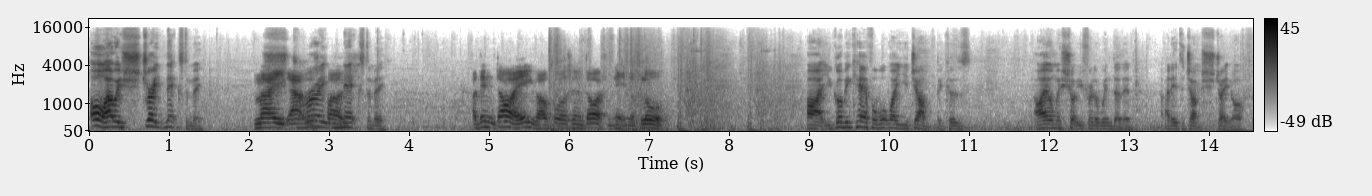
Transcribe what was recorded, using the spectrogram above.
Oh, I was straight next to me. Mate, that was Straight close. next to me. I didn't die either. I thought I was going to die from hitting the floor. All right, you've got to be careful what way you jump because I almost shot you through the window. Then I need to jump straight off.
